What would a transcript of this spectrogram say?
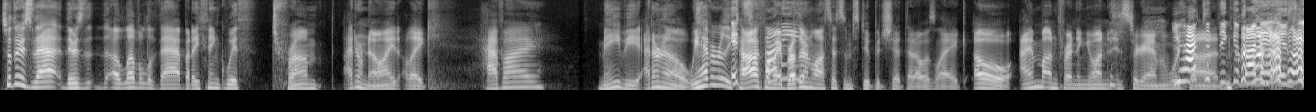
So there's that. There's a level of that. But I think with Trump, I don't know. I like, have I? Maybe I don't know. We haven't really It's talked. But my funny- brother-in-law said some stupid shit that I was like, "Oh, I'm unfriending you on Instagram, and we're you have done." to think about it as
